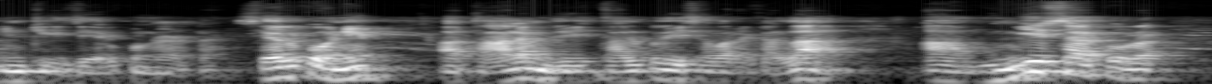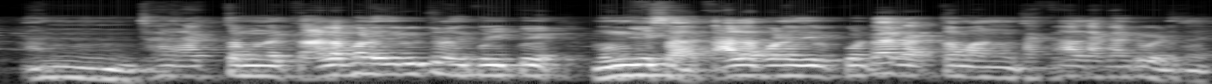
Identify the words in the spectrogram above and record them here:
ఇంటికి చేరుకున్నాడట. చేరుకొని ఆ తాళం తీసి తలుపు తీసేవారికల్లా ఆ ముంగీసాకు ర- అంత రక్తం ఉన్నది. కాళ్ళపన తిరుగుతున్నది కుయ్యి కుయ్యి ముంగీస కాళ్ళపన తిరుగుకుంటా రక్తం అంత కాళ్ళకంటూ పెడుతుంది.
